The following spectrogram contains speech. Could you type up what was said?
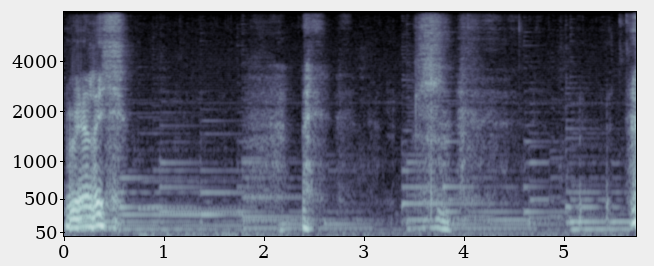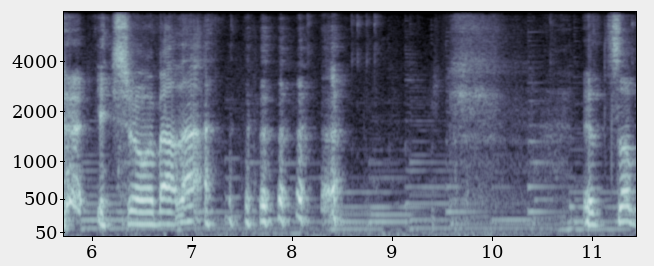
Really? you sure about that? It's a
